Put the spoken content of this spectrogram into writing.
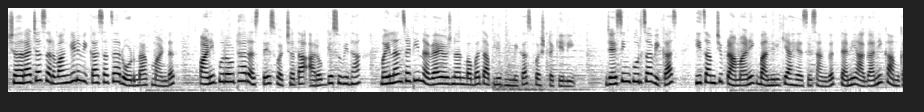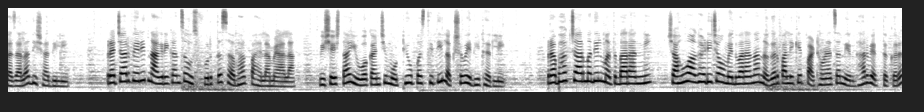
शहराच्या सर्वांगीण विकासाचा रोडमॅप मांडत पाणीपुरवठा रस्ते स्वच्छता आरोग्य सुविधा महिलांसाठी नव्या योजनांबाबत आपली भूमिका स्पष्ट केली. जयसिंगपूरचा विकास हीच आमची प्रामाणिक बांधिलकी आहे असे सांगत त्यांनी आगामी कामकाजाला दिशा दिली. प्रचार फेरीत नागरिकांचा उत्स्फूर्त सहभाग पाहायला मिळाला. विशेषतः युवकांची मोठी उपस्थिती लक्षवेधी ठरली. प्रभाग चार मधील मतदारांनी शाहू आघाडीच्या उमेदवारांना नगरपालिकेत पाठवण्याचा निर्धार व्यक्त करत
